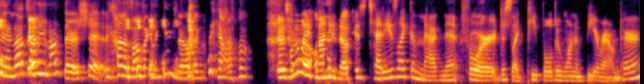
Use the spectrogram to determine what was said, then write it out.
and that's how you got there. Shit, it kind of sounds like an engagement. I'm like, yeah. It's really funny though, because Tedi's like a magnet for just like people to want to be around her.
